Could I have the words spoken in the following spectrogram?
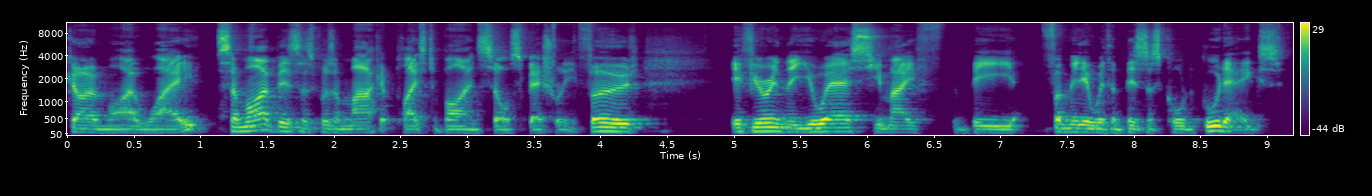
go my way. So, my business was a marketplace to buy and sell specialty food. If you're in the US, you may f- be familiar with a business called Good Eggs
